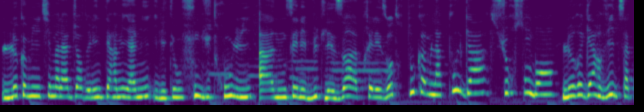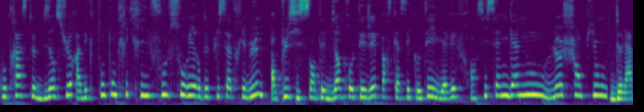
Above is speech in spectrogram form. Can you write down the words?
Le community manager de l'Inter Miami, il était au fond du trou lui, a annoncé les buts les uns après les autres, tout comme la Pulga sur son banc. Le regard vide, ça contraste bien sûr avec Tonton Cricri, full sourire depuis sa tribune. En plus, il se sentait bien protégé parce qu'à ses côtés, il y avait Francis Nganou, le champion de la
